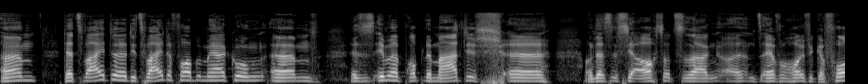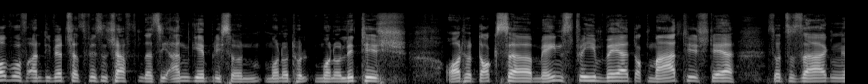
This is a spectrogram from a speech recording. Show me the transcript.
Ähm, der zweite, die zweite Vorbemerkung, ähm, es ist immer problematisch, äh, und das ist ja auch sozusagen ein sehr häufiger Vorwurf an die Wirtschaftswissenschaften, dass sie angeblich so ein monolithisch orthodoxer Mainstream wäre, dogmatisch, der sozusagen,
